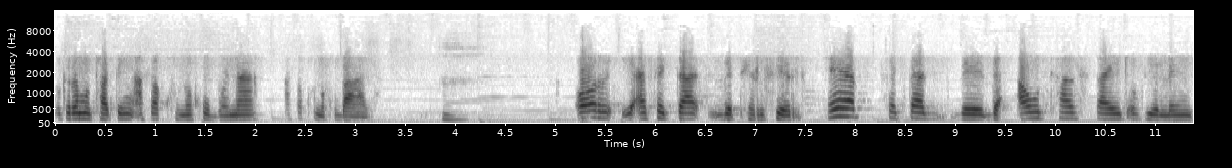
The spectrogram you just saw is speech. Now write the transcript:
o kry motho a teng a sa kgone go bona a sa kgone go bala. Mm. Or e affecta the periphery ge e affecta the the outer side of your lens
